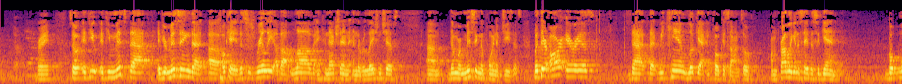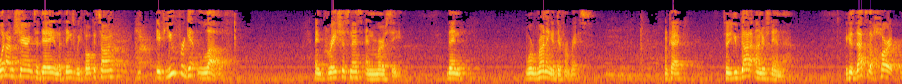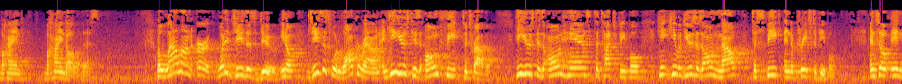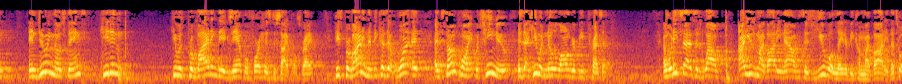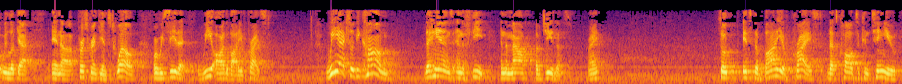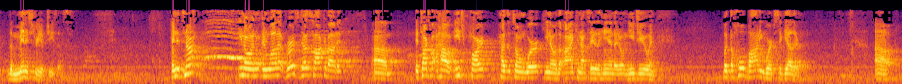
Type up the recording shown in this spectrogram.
Right? So if you if you miss that, if you're missing that, uh, okay, this is really about love and connection and the relationships, um, then we're missing the point of Jesus. But there are areas that that we can look at and focus on. So I'm probably going to say this again, but what I'm sharing today and the things we focus on, if you forget love and graciousness and mercy, then we're running a different race. Okay? So you've got to understand that. Because that's the heart behind, behind all of this. But while on earth, what did Jesus do? You know, Jesus would walk around and he used his own feet to travel. He used his own hands to touch people. He, he would use his own mouth to speak and to preach to people. And so in, in doing those things, he didn't, he was providing the example for his disciples, right? He's providing them because at, one, at, at some point, which he knew, is that he would no longer be present. And what he says is, well, I use my body now. He says, you will later become my body. That's what we look at in uh, 1 Corinthians 12, where we see that we are the body of Christ. We actually become the hands and the feet and the mouth of Jesus, right? So it's the body of Christ that's called to continue the ministry of Jesus. And it's not, you know, and, and while that verse does talk about it, um, it talks about how each part has its own work. You know, the eye cannot say to the hand, I don't need you. And, but the whole body works together. Uh,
